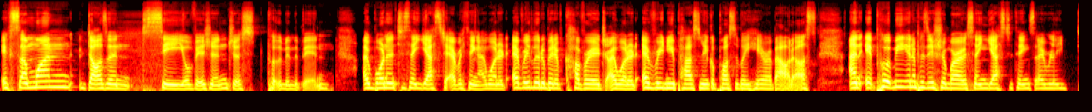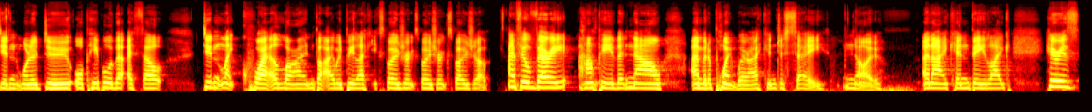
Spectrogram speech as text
If someone doesn't see your vision, just put them in the bin. I wanted to say yes to everything. I wanted every little bit of coverage. I wanted every new person who could possibly hear about us. And it put me in a position where I was saying yes to things that I really didn't want to do or people that I felt didn't like quite align, but I would be like exposure, exposure, exposure. I feel very happy that now I'm at a point where I can just say no. And I can be like, here is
